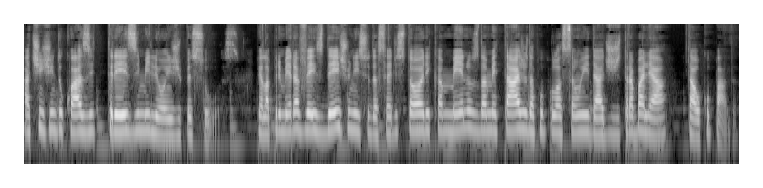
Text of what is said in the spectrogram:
atingindo quase 13 milhões de pessoas. Pela primeira vez desde o início da série histórica, menos da metade da população em idade de trabalhar está ocupada.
